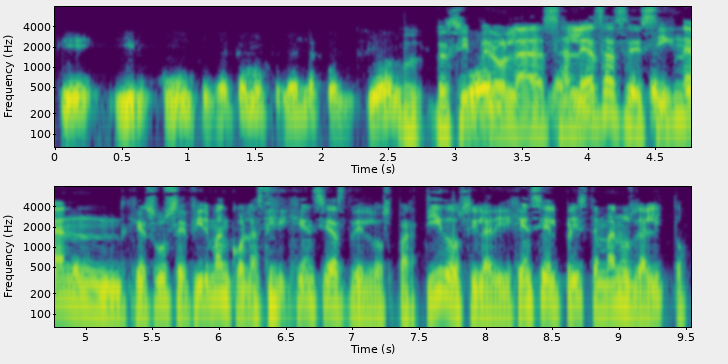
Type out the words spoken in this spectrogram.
que ir juntos, hay que mantener la coalición. Pues, pues sí, pero las alianzas se designan, Jesús, se firman con las dirigencias de los partidos y la dirigencia del PRI está en manos de Alito.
